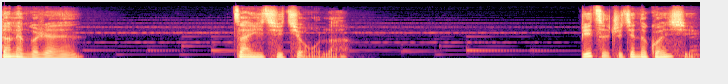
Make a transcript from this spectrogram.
当两个人在一起久了，彼此之间的关系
